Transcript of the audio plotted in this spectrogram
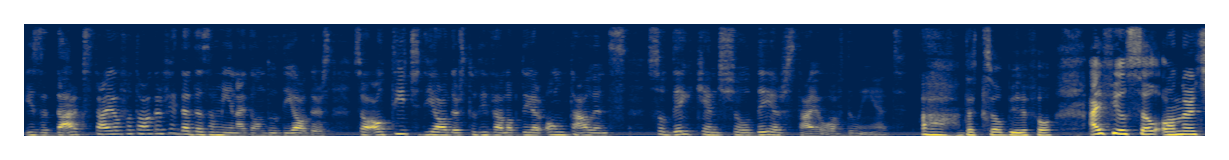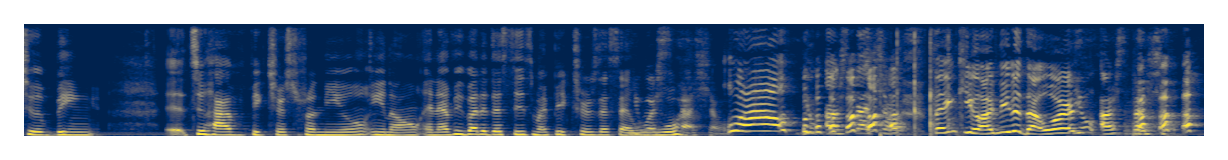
is a dark style photography. That doesn't mean I don't do the others. So I'll teach the others to develop their own talents so they can show their style of doing it. Oh, that's so beautiful. I feel so honored to being uh, to have pictures from you, you know, and everybody that sees my pictures that say, You are "Wow." special. Wow. You are special. Thank you. I needed that word. You are special.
